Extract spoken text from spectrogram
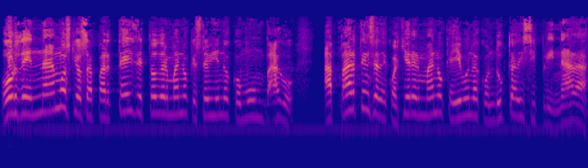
Ordenamos que os apartéis de todo hermano que esté viviendo como un vago. Apártense de cualquier hermano que lleve una conducta disciplinada.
